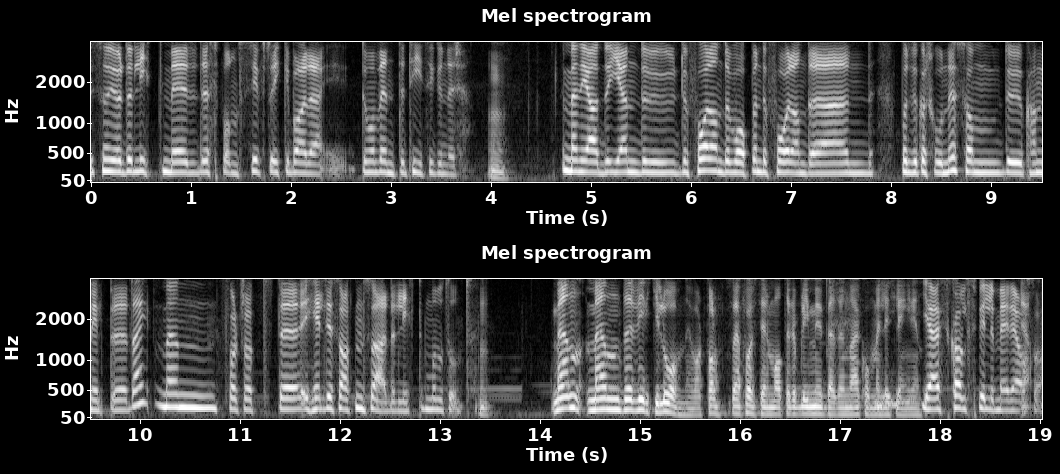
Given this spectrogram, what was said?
som gjør det litt mer responsivt, og ikke bare du må vente ti sekunder. Mm. Men ja, igjen, du, du får andre våpen, du får andre modifikasjoner som du kan hjelpe deg, men fortsatt, det, helt i starten så er det litt monotont. Men, men det virker lovende, i hvert fall. Så jeg forestiller meg at det blir mye bedre når jeg kommer litt lenger inn. Jeg skal spille mer, jeg Ja. også.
